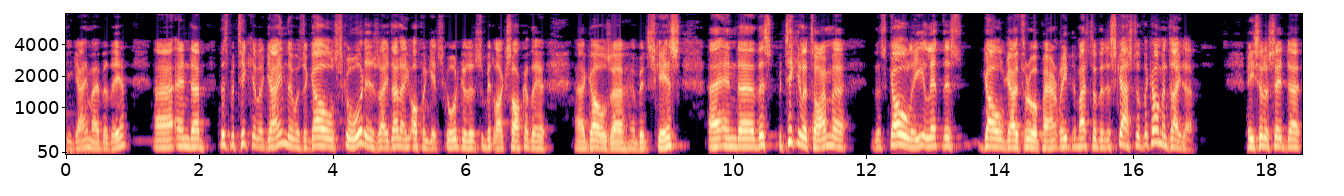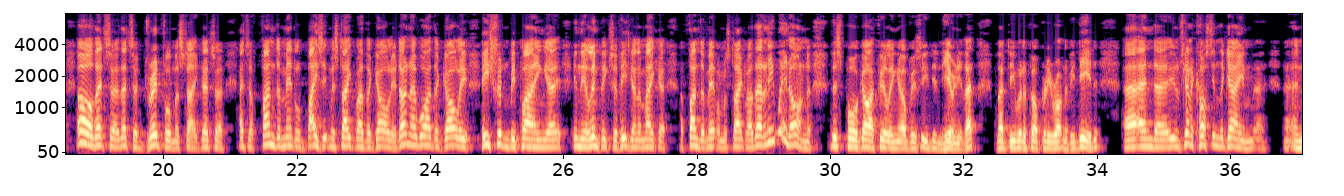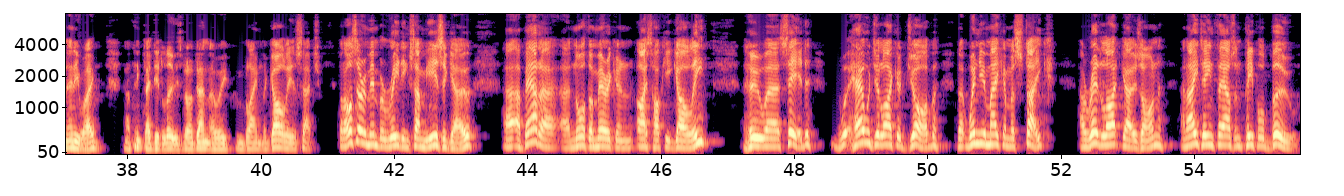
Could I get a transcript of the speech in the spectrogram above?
hockey game over there. Uh, and uh, this particular game, there was a goal scored, as they don't often get scored because it's a bit like soccer. Their uh, goals are a bit scarce. Uh, and uh, this particular time, uh, this goalie let this goal go through, apparently, to much to the disgust of the commentator he sort of said, uh, "Oh, that's a that's a dreadful mistake. That's a that's a fundamental, basic mistake by the goalie. I don't know why the goalie he shouldn't be playing uh, in the Olympics if he's going to make a, a, fundamental mistake like that." And he went on. This poor guy, feeling obviously he didn't hear any of that, but he would have felt pretty rotten if he did. Uh, and uh, it was going to cost him the game. Uh, and anyway, I think they did lose, but I don't know we can blame the goalie as such. But I also remember reading some years ago uh, about a, a North American ice hockey goalie who uh, said, How would you like a job that when you make a mistake, a red light goes on and 18,000 people boo?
